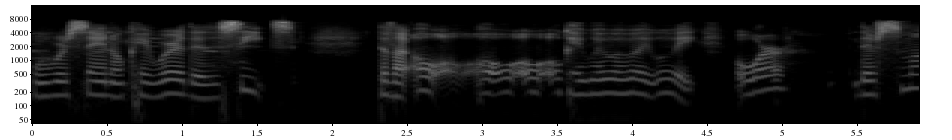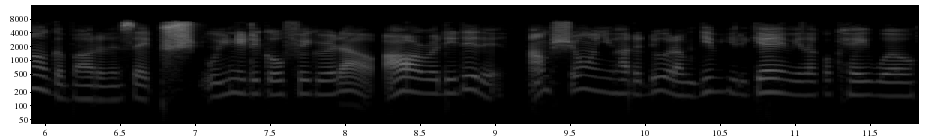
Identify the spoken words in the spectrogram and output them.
when we're saying, okay, where are the seats? They're like, oh, oh, oh, oh, oh okay, wait, wait, wait, wait, wait. Or they're smug about it and say, well, you need to go figure it out. I already did it. I'm showing you how to do it. I'm giving you the game. You're like, okay, well,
